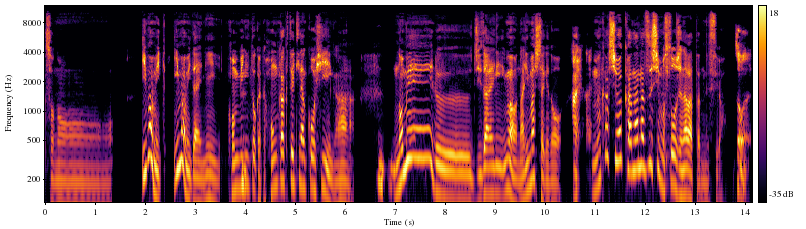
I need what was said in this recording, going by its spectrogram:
その、今み、今みたいにコンビニとかで本格的なコーヒーがうん飲める時代に今はなりましたけど、はいはい。昔は必ずしもそうじゃなかったんですよ。そうなんで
